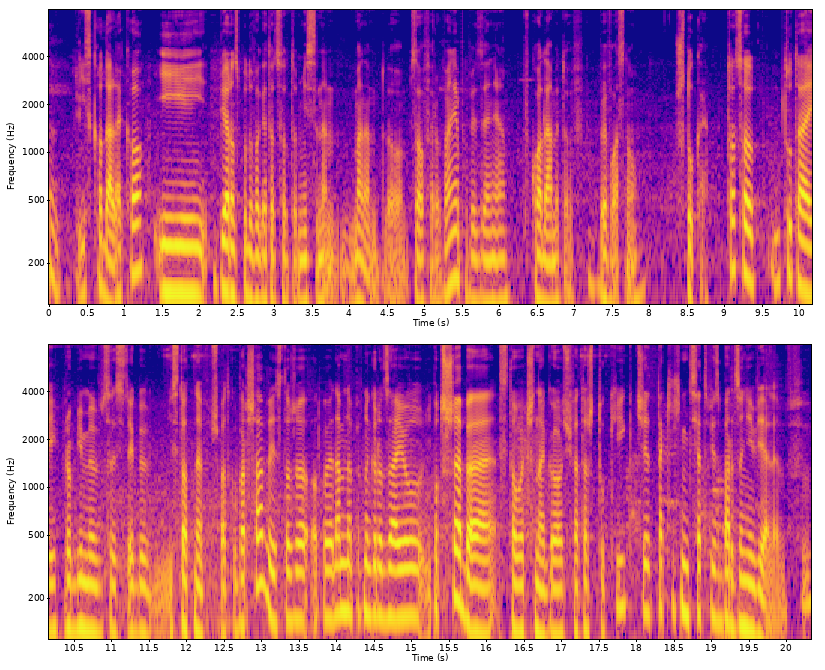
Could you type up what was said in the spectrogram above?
blisko, daleko i biorąc pod uwagę to, co to miejsce nam, ma nam do zaoferowania, powiedzenia, wkładamy to we własną sztukę. To, co tutaj robimy, co jest jakby istotne w przypadku Warszawy, jest to, że odpowiadamy na pewnego rodzaju potrzebę stołecznego świata sztuki, gdzie takich inicjatyw jest bardzo niewiele.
